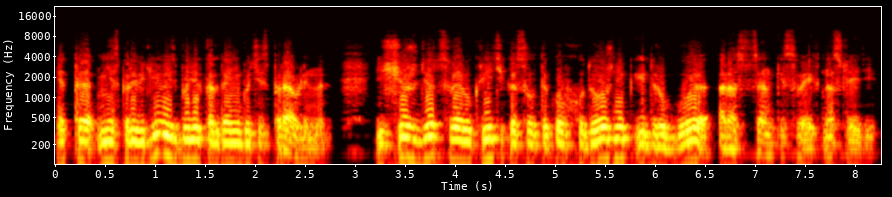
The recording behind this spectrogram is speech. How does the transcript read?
Эта несправедливость будет когда-нибудь исправлена. Еще ждет своего критика Салтыков-художник и другое о расценке своих наследий.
